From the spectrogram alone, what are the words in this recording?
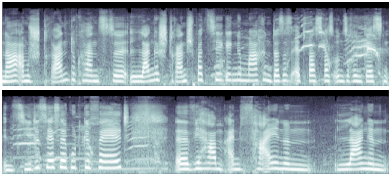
nah am Strand. Du kannst äh, lange Strandspaziergänge machen. Das ist etwas, was unseren Gästen in Siede sehr, sehr gut gefällt. Äh, wir haben einen feinen langen,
